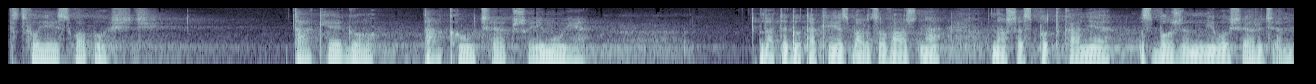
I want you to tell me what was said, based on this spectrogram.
W Twojej słabości. Takiego, taką Cię przyjmuję. Dlatego takie jest bardzo ważne nasze spotkanie z Bożym miłosierdziem,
